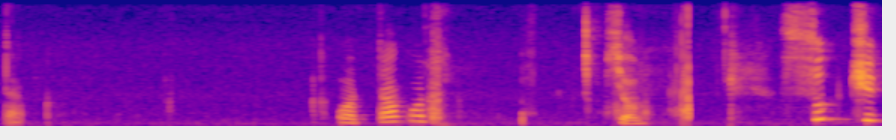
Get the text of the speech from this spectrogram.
Так. Вот так вот. супчик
